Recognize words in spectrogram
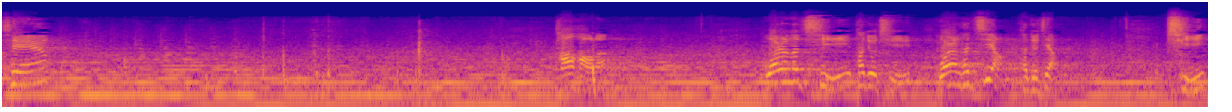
请，躺好了。我让他起，他就起；我让他降，他就降。起，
